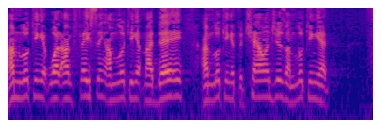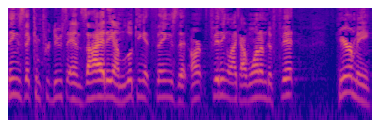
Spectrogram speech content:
I'm looking at what I'm facing. I'm looking at my day. I'm looking at the challenges. I'm looking at things that can produce anxiety. I'm looking at things that aren't fitting like I want them to fit. Hear me.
